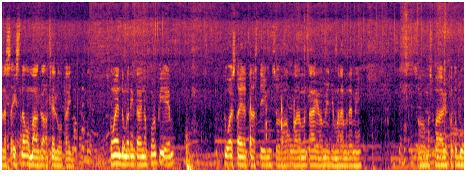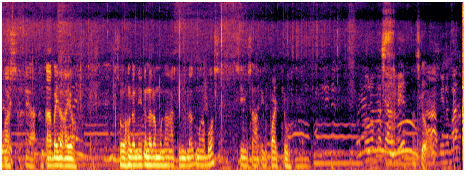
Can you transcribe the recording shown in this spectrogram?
alas 6 ng umaga kasi low tide. So, ngayon dumating tayo ng 4pm. 2 hours tayo nag-casting. So, nakakuha naman tayo. Medyo marami-rami. So, mas marami pa ito bukas. Kaya, antabay na kayo. So, hanggang dito na lang muna ang ating vlog mga boss. See you sa ating part 2. Tulog na si Arvin. Let's go. Naman.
